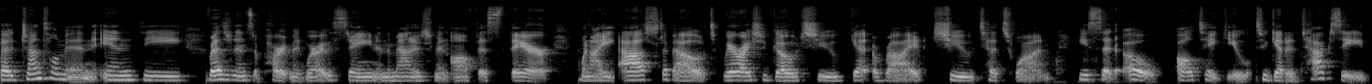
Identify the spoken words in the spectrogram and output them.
a gentleman in the residence apartment where I was staying in the management office there. When I asked about where I should go to get a ride to Tetuan, he said, Oh, I'll take you to get a taxi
